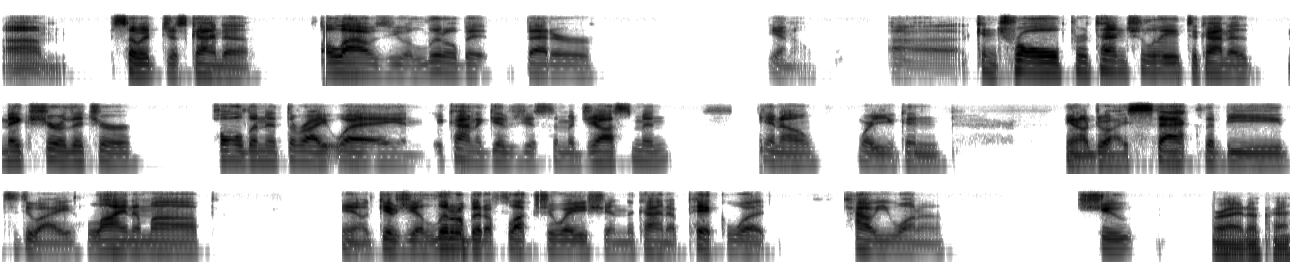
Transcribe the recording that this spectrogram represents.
um so it just kind of allows you a little bit better you know uh control potentially to kind of make sure that you're holding it the right way and it kind of gives you some adjustment you know where you can you know do i stack the beads do i line them up you know, it gives you a little bit of fluctuation to kind of pick what how you want to shoot, Right, okay.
